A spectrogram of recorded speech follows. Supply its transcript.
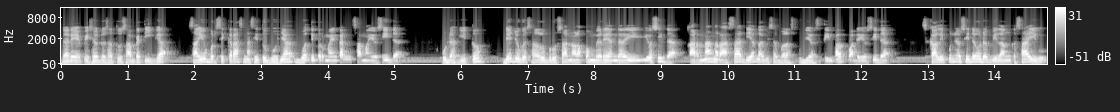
Dari episode 1 sampai 3, Sayu bersikeras ngasih tubuhnya buat dipermainkan sama Yoshida. Udah gitu, dia juga selalu berusaha nolak pemberian dari Yoshida karena ngerasa dia nggak bisa balas budi yang setimpal kepada Yoshida. Sekalipun Yoshida udah bilang ke Sayu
